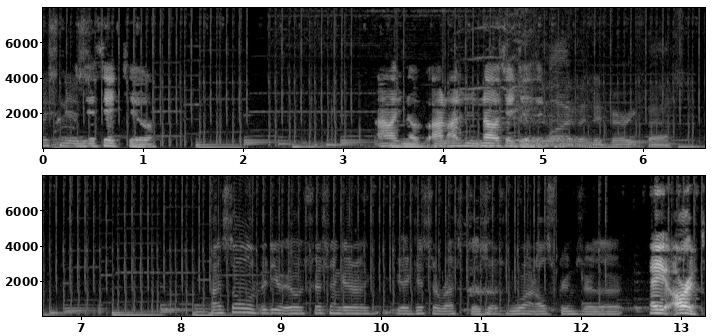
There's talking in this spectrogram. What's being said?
I sneezed. Day say two. I don't know. I, I didn't know it's day Tim two. is live ended very fast. I saw a video, it was Christian get, get, gets arrested, so if you want, I'll screen share that. Hey Art,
